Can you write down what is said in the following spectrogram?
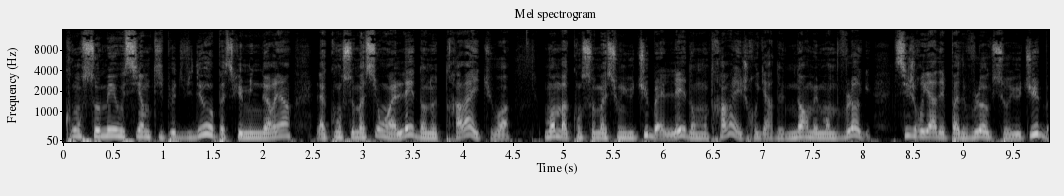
consommer aussi un petit peu de vidéos parce que mine de rien, la consommation elle est dans notre travail, tu vois. Moi ma consommation YouTube, elle est dans mon travail, je regarde énormément de vlogs. Si je regardais pas de vlogs sur YouTube,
